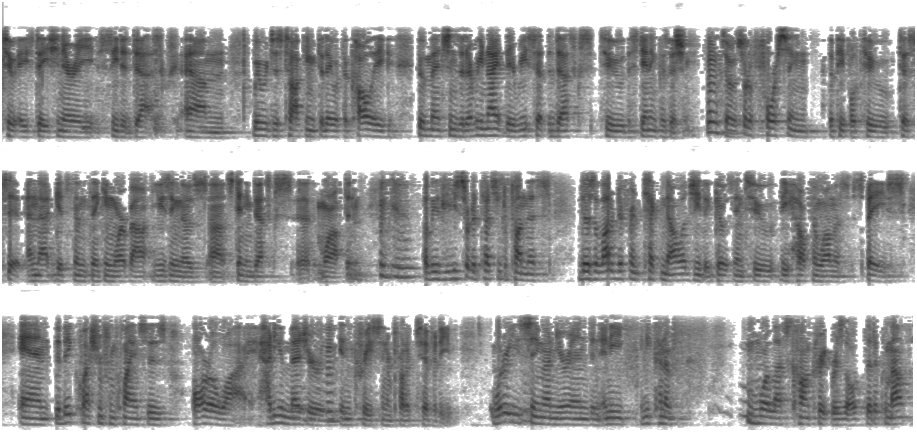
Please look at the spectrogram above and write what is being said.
to a stationary seated desk. Um, we were just talking today with a colleague who mentions that every night they reset the desks to the standing position. Mm -hmm. So sort of forcing the people to, to sit, and that gets them thinking more about using those uh, standing desks uh, more often. Mm -hmm. Elise, you sort of touched upon this. There's a lot of different technology that goes into the health and wellness space. And the big question from clients is ROI. How do you measure mm -hmm. the increase in productivity? What are you seeing on your end and any, any kind of more or less concrete results that have come out?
